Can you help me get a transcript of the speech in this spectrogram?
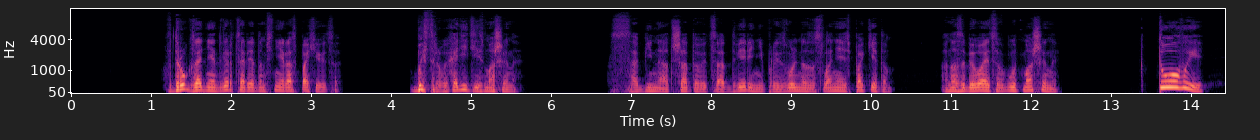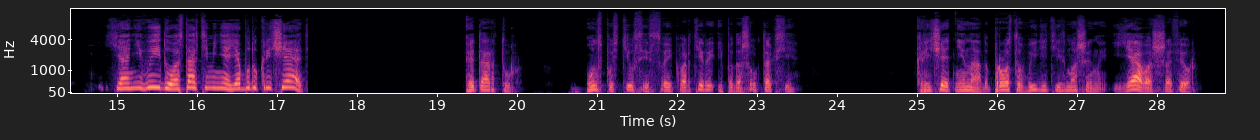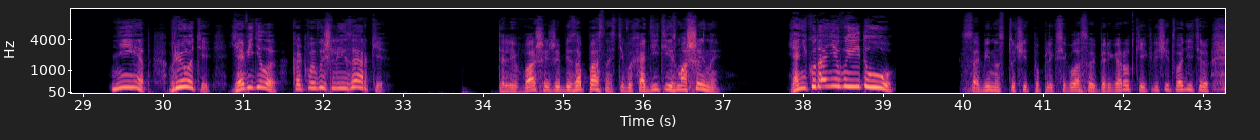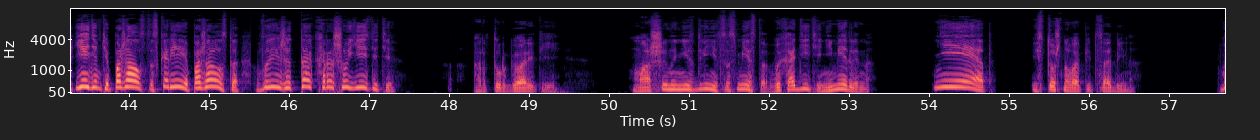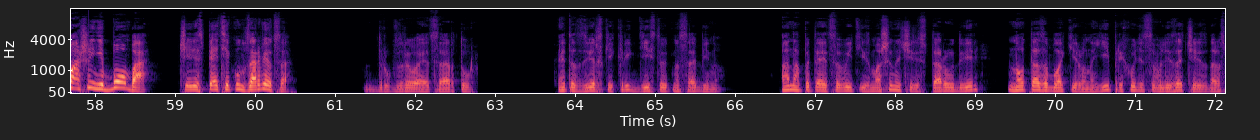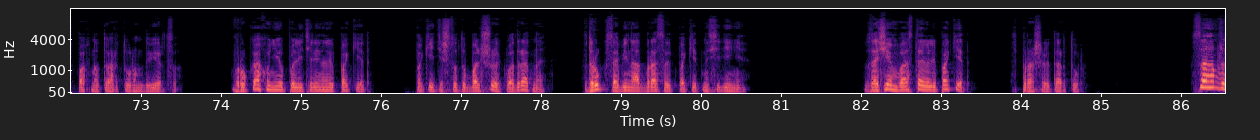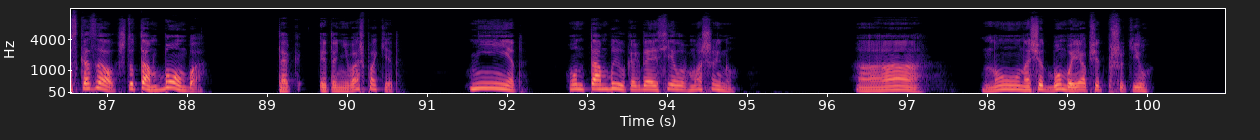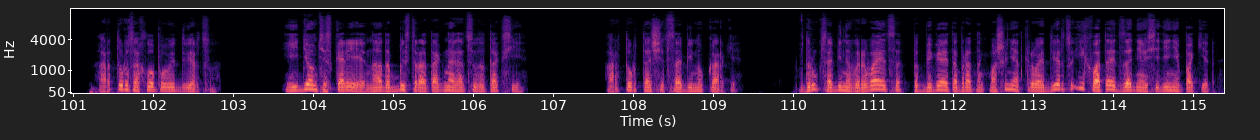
Вдруг задняя дверца рядом с ней распахивается. Быстро выходите из машины. Сабина отшатывается от двери, непроизвольно заслоняясь пакетом. Она забивается вглубь машины. «Кто вы? «Я не выйду, оставьте меня, я буду кричать!» Это Артур. Он спустился из своей квартиры и подошел к такси. «Кричать не надо, просто выйдите из машины. Я ваш шофер». «Нет, врете! Я видела, как вы вышли из арки!» «Для вашей же безопасности выходите из машины!» «Я никуда не выйду!» Сабина стучит по плексигласовой перегородке и кричит водителю. «Едемте, пожалуйста, скорее, пожалуйста! Вы же так хорошо ездите!» Артур говорит ей. «Машина не сдвинется с места. Выходите немедленно!» «Нет!» — истошно вопит Сабина. «В машине бомба! Через пять секунд взорвется!» Вдруг взрывается Артур. Этот зверский крик действует на Сабину. Она пытается выйти из машины через вторую дверь, но та заблокирована, ей приходится вылезать через распахнутую Артуром дверцу. В руках у нее полиэтиленовый пакет. В пакете что-то большое, квадратное. Вдруг Сабина отбрасывает пакет на сиденье. «Зачем вы оставили пакет?» – спрашивает Артур. «Сам же сказал, что там бомба!» «Так это не ваш пакет?» «Нет, он там был, когда я села в машину». «А-а-а!» Ну, насчет бомбы я вообще-то пошутил. Артур захлопывает дверцу. Идемте скорее, надо быстро отогнать отсюда такси. Артур тащит Сабину к арке. Вдруг Сабина вырывается, подбегает обратно к машине, открывает дверцу и хватает с заднего сиденья пакет.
